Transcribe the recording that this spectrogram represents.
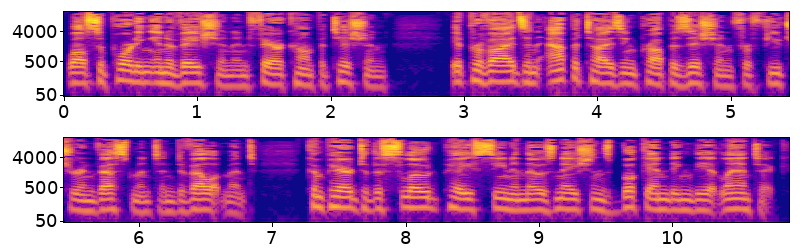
while supporting innovation and fair competition, it provides an appetizing proposition for future investment and development compared to the slowed pace seen in those nations bookending the Atlantic.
